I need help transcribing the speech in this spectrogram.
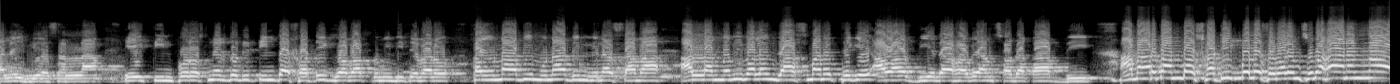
আলাইহি ওয়াসাল্লাম। এই তিন প্রশ্নের যদি তিনটা সঠিক জবাব তুমি দিতে পারো, ফায়ুনাদি মুনাদিম মিনাস সামা। আল্লাহ নবী বলেন যে আসমানের থেকে আওয়াজ দিয়ে দেওয়া হবে, আন সাদাকা আব্দি। আমার বান্দা সঠিক বলেছে, বলেন সুবহানাল্লাহ।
